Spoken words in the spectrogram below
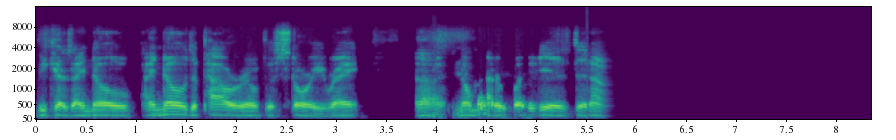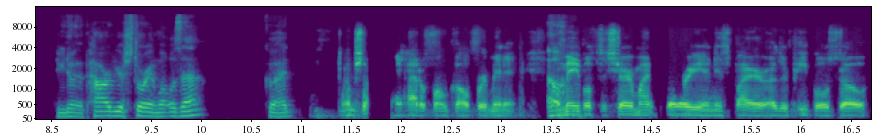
because I know I know the power of the story, right? Uh, no matter what it is that I'm. Do you know the power of your story and what was that? Go ahead. I'm sorry, I had a phone call for a minute. Oh. I'm able to share my story and inspire other people. So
